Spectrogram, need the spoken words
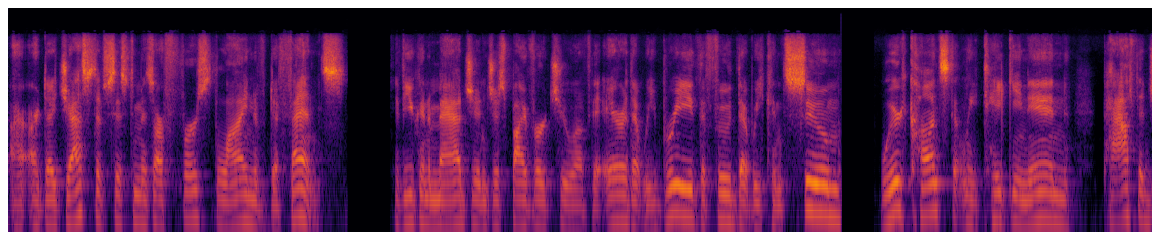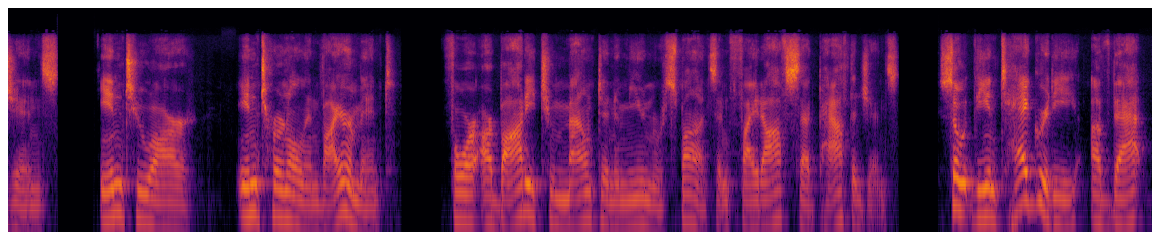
Our, our, digestive system is our first line of defense. If you can imagine, just by virtue of the air that we breathe, the food that we consume, we're constantly taking in pathogens into our internal environment for our body to mount an immune response and fight off said pathogens. So the integrity of that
